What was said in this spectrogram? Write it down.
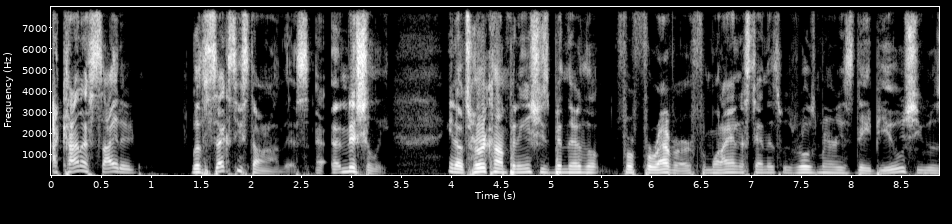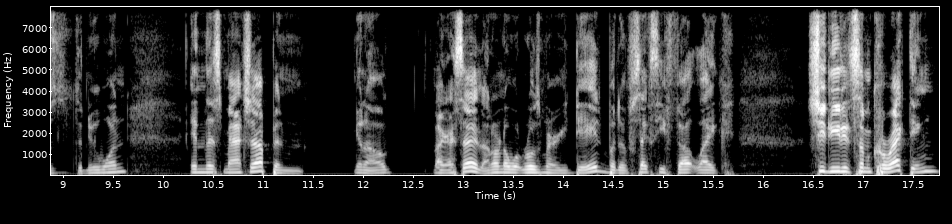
I kind of sided with Sexy Star on this uh, initially you know, it's her company. She's been there the, for forever. From what I understand, this was Rosemary's debut. She was the new one in this matchup, and you know, like I said, I don't know what Rosemary did, but if Sexy felt like she needed some correcting,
